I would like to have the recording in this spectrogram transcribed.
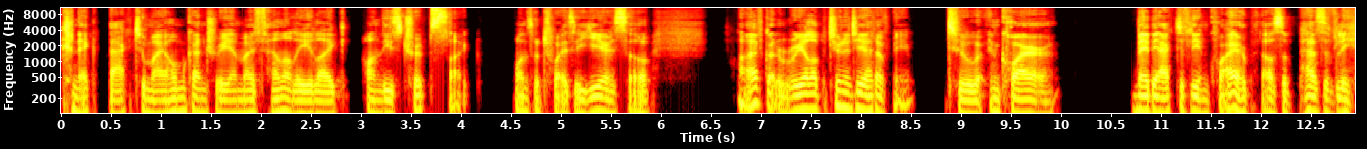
connect back to my home country and my family like on these trips, like once or twice a year. So I've got a real opportunity ahead of me to inquire maybe actively inquire, but also passively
